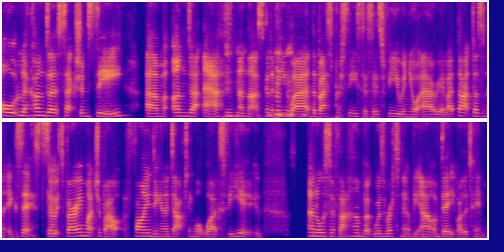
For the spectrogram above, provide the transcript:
oh look under section c um under f mm-hmm. and that's going to be where the best prosthesis is for you in your area. Like that doesn't exist. So it's very much about finding and adapting what works for you and also if that handbook was written it would be out of date by the time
